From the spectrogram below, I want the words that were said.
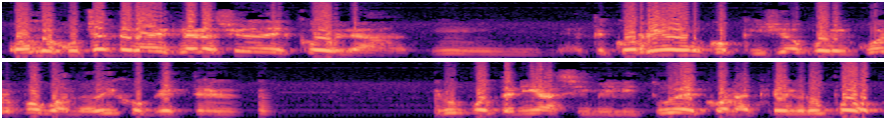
cuando escuchaste las declaraciones de Escola, mm, ¿te corrió un cosquilleo por el cuerpo cuando dijo que este grupo tenía similitudes con aquel grupo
